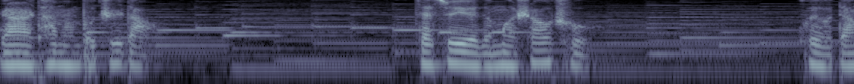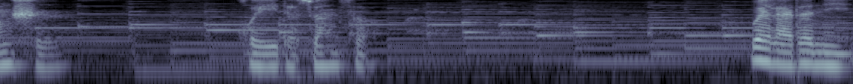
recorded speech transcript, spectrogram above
然而他们不知道，在岁月的末梢处，会有当时回忆的酸涩。未来的你，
